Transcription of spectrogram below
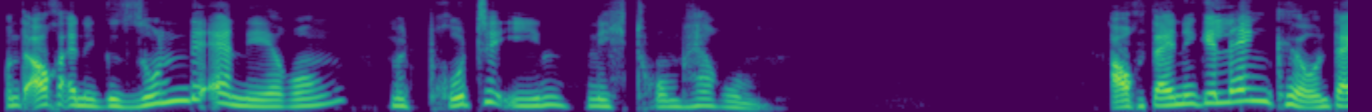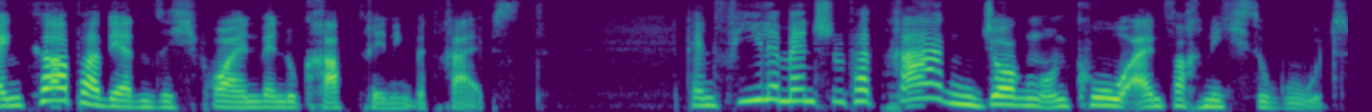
und auch eine gesunde Ernährung mit Protein nicht drum herum. Auch deine Gelenke und dein Körper werden sich freuen, wenn du Krafttraining betreibst. Denn viele Menschen vertragen Joggen und Co einfach nicht so gut.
